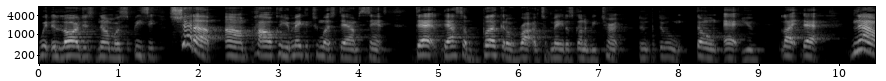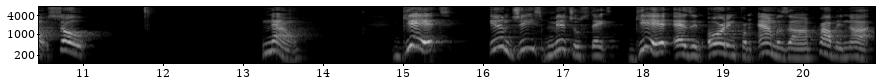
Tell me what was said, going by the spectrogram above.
with the largest number of species. Shut up, um, Paul, because you're making too much damn sense. That that's a bucket of rotten tomatoes going to be turned thrown at you like that. Now, so now, get MG Mitchell states get as in ordering from Amazon, probably not.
